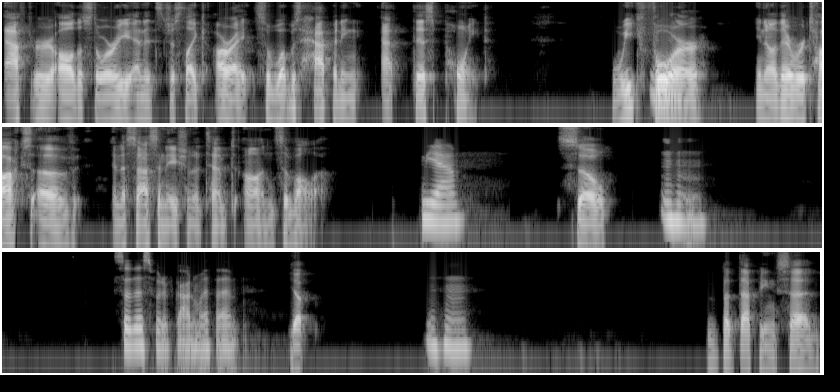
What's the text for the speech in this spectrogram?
after all the story and it's just like, all right, so what was happening at this point? Week mm-hmm. 4, you know, there were talks of an assassination attempt on Zavala. Yeah. So, Mhm. So this would have gone with it. yep. Mhm. But that being said,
